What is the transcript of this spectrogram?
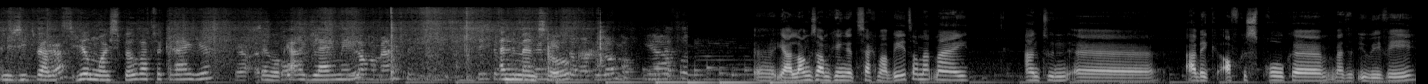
En u ziet wel het heel mooi spul wat we krijgen. Daar zijn we ook erg blij mee. Lange mensen. Die En de mensen ook. Ja, Uh, ja, langzaam ging het zeg maar beter met mij. En toen uh, heb ik afgesproken met het UWV. Ik,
